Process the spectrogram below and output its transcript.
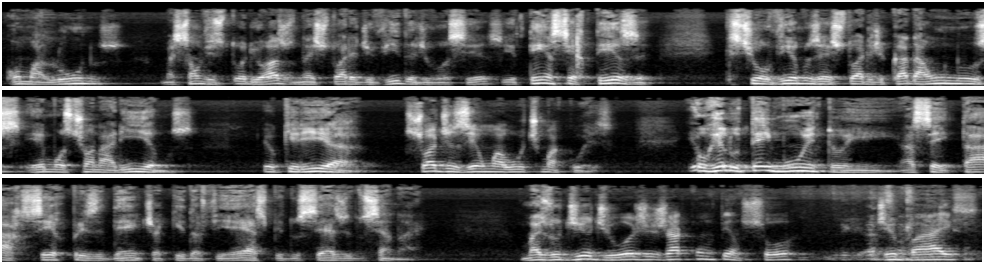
como alunos, mas são vitoriosos na história de vida de vocês, e tenha certeza que se ouvirmos a história de cada um nos emocionaríamos. Eu queria só dizer uma última coisa. Eu relutei muito em aceitar ser presidente aqui da Fiesp, do SESI e do Senai. Mas o dia de hoje já compensou obrigado. demais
